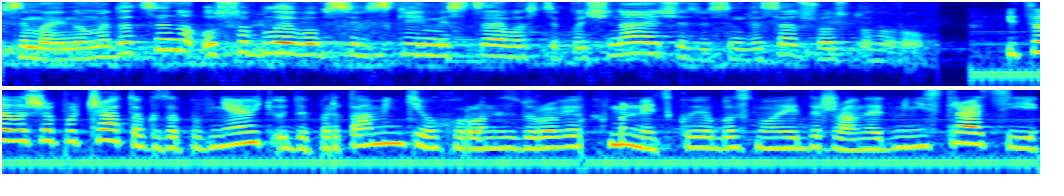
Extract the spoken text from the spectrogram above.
сімейну медицину, особливо в сільській місцевості, починаючи з 86-го року. І це лише початок, запевняють у департаменті охорони здоров'я Хмельницької обласної державної адміністрації,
